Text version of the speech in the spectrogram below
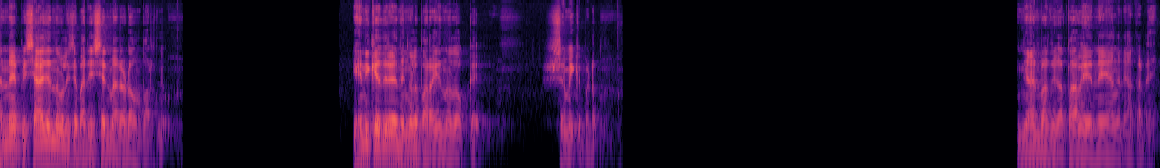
തന്നെ പിശാചെന്ന് വിളിച്ച പരീക്ഷന്മാരോട് അവൻ പറഞ്ഞു എനിക്കെതിരെ നിങ്ങൾ പറയുന്നതൊക്കെ ക്ഷമിക്കപ്പെടും. ഞാൻ പറഞ്ഞു കർത്താവ് എന്നെ അങ്ങനെ ആക്കണേ.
